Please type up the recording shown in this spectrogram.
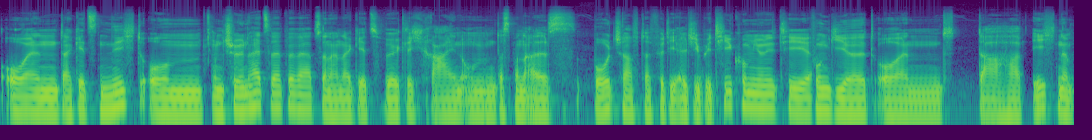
Und da geht es nicht um einen Schönheitswettbewerb, sondern da geht es wirklich rein um, dass man als Botschafter für die LGBT-Community fungiert und da habe ich eine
